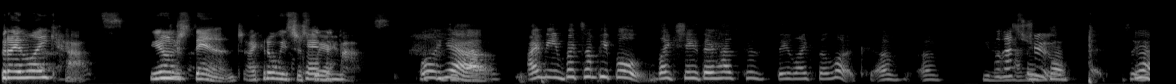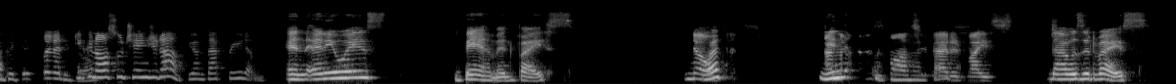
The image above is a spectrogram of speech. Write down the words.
but I like hats. You don't understand. I could always just Okay, wear then- hats. Well, could yeah. I mean, but some people like shave their heads because they like the look of of you know. Well, that's true. a head. So Yeah. you could just. But you can also change it up. You have that freedom. And anyways, bam advice. No, What? I'm kn- not gonna sponsor that advice. that was advice.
